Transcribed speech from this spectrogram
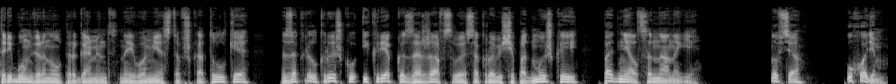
Трибун вернул пергамент на его место в шкатулке, закрыл крышку и, крепко зажав свое сокровище под мышкой, поднялся на ноги. «Ну все, уходим».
